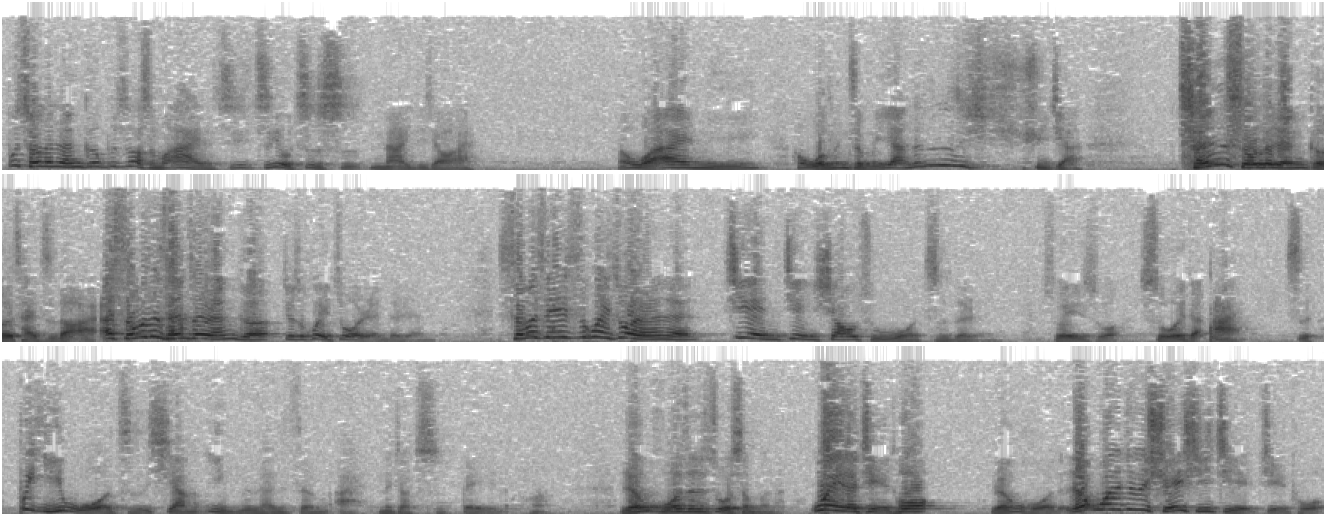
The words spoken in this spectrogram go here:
不成熟的人格不知道什么爱，只只有自私，哪里就叫爱？啊，我爱你，我们怎么样？那都是虚假。成熟的人格才知道爱。而什么是成熟人格？就是会做人的人。什么谁是会做人的人？渐渐消除我执的人。所以说，所谓的爱是不以我执相应，那才是真爱，那叫慈悲的啊。人活着是做什么呢？为了解脱。人活着，人活着就是学习解解脱。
